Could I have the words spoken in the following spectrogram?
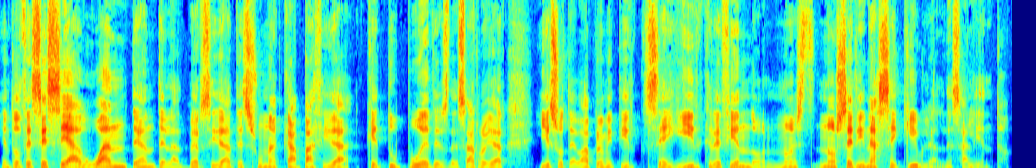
Y entonces ese aguante ante la adversidad es una capacidad que tú puedes desarrollar y eso te va a permitir seguir creciendo, no, es, no ser inasequible al desaliento.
